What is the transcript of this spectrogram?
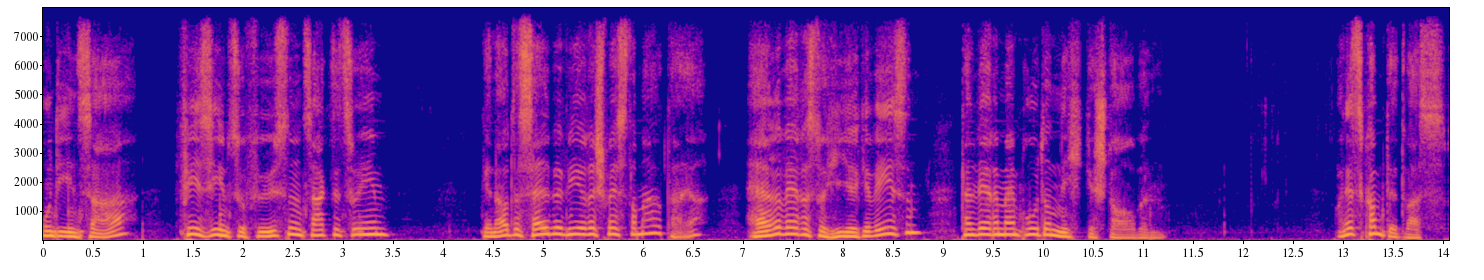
und ihn sah, fiel sie ihm zu Füßen und sagte zu ihm, genau dasselbe wie ihre Schwester Martha, ja? Herr, wärest du hier gewesen, dann wäre mein Bruder nicht gestorben. Und jetzt kommt etwas.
